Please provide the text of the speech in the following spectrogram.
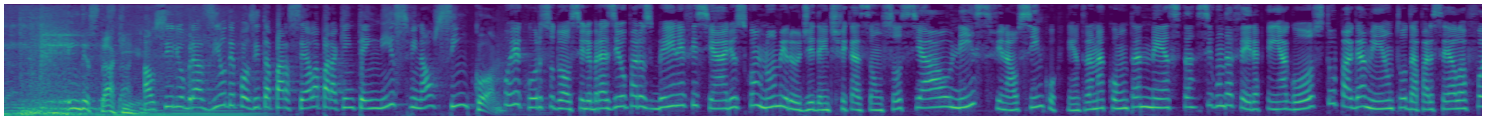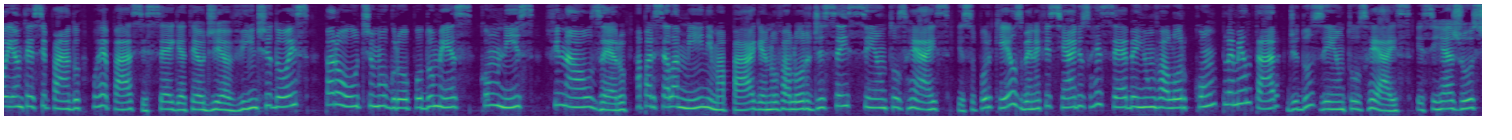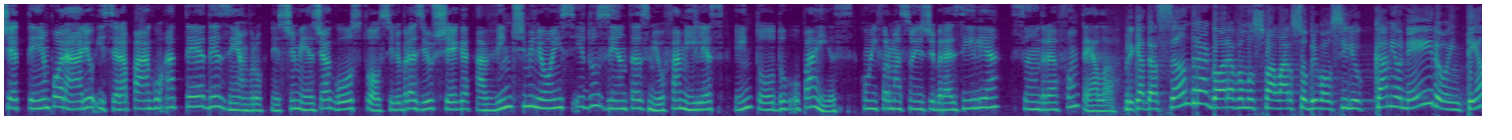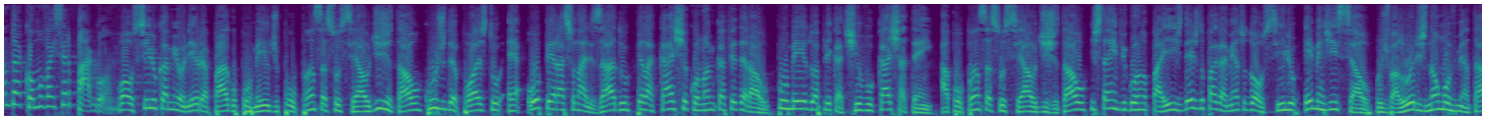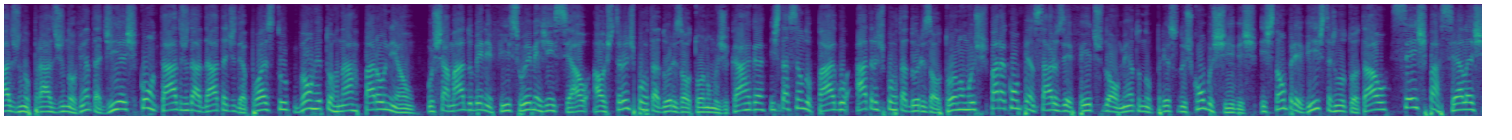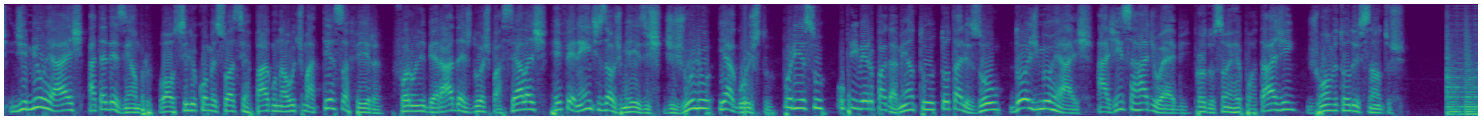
Em destaque. Auxílio Brasil deposita parcela para quem tem NIS final 5. O recurso do Auxílio Brasil para os beneficiários com número de identificação social NIS final 5 entra na conta nesta segunda-feira. Em agosto, o pagamento da parcela foi antecipado. O repasse segue até o dia 22 para o último grupo do mês, com NIS final zero. A parcela mínima paga é no valor de 600 reais. Isso porque os beneficiários recebem um valor complementar de 200 reais. Esse reajuste é temporário e será pago até dezembro. Neste mês de agosto, o Auxílio Brasil chega a 20 milhões e 200 mil famílias em todo o país. Com informações de Brasília, Sandra Fontela. Obrigada, Sandra. Agora vamos falar sobre o auxílio caminhoneiro. Entenda como vai ser pago. O auxílio caminhoneiro é pago por meio de poupança social digital, cujo depósito é operacionalizado pela Caixa Econômica Federal, por meio do aplicativo Caixa Tem. A poupança social digital está em vigor no país desde o pagamento do auxílio emergencial. Os valores não movimentados no prazo de 90 dias, contados da data de depósito, vão retornar para a União. O chamado benefício emergencial aos transportadores autônomos de carga está sendo pago a transportadores autônomos para compensar os efeitos do aumento no preço dos combustíveis. Estão previstas no total seis parcelas de mil reais até dezembro. O auxílio começou a ser pago na última terça-feira. Foram liberadas duas parcelas referentes aos meses de julho e agosto. Por isso, o primeiro pagamento totalizou dois mil reais. Agência Rádio Web. Produção e reportagem, João Vitor dos Santos.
